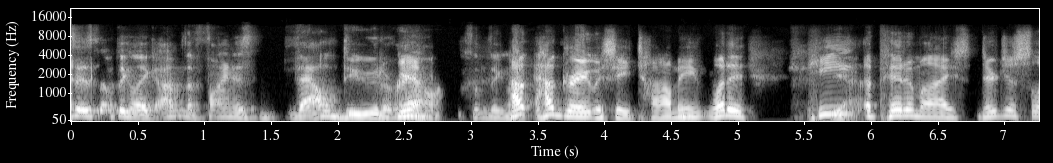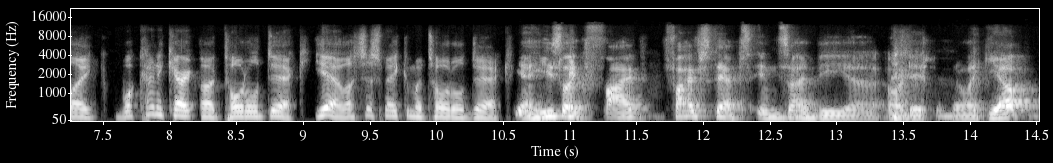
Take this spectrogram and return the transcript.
says something like i'm the finest val dude around Yeah. something How, like how great was he, Tommy? What a he Yeah. epitomized. They're just like, what kind of character? A total dick. Yeah, let's just make him a total dick. yeah he's like five five steps inside the uh, audition they're like yep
